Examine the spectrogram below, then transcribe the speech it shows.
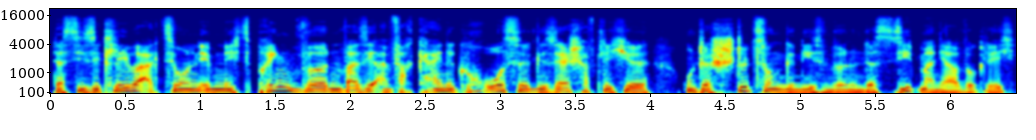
dass diese Klebeaktionen eben nichts bringen würden, weil sie einfach keine große gesellschaftliche Unterstützung genießen würden. Und das sieht man ja wirklich.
